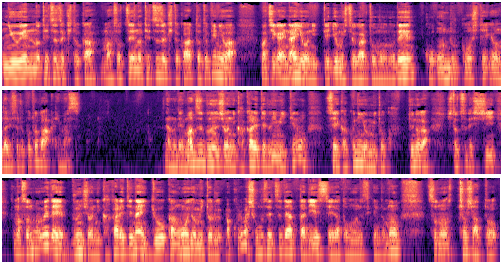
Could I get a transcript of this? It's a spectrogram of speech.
入園の手続きとか、まあ、卒園の手続きとかあった時には、間違いないようにって読む必要があると思うので、こう、音読をして読んだりすることがあります。なので、まず文章に書かれている意味っていうのを正確に読み解くっていうのが一つですし、まあその上で文章に書かれてない行間を読み取る。まあこれは小説であったりエッセイだと思うんですけれども、その著者と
